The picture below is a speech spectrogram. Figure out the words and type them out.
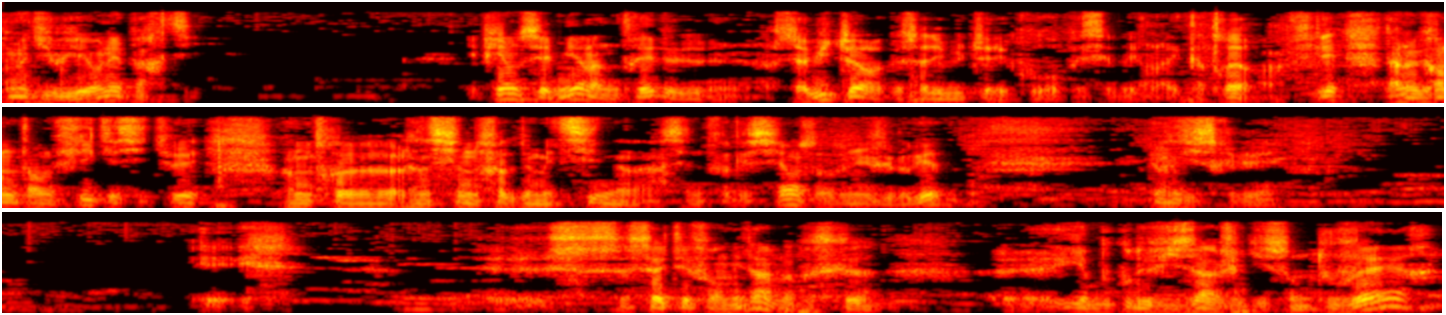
Il m'a dit oui, on est parti. Et puis on s'est mis à l'entrée de... C'est à 8 heures que ça débutait les cours au PCB. On avait 4 heures à filer dans le grand amphi qui est situé entre l'ancienne fac de médecine et l'ancienne fac de sciences, avenue Jules Guet. Et on distribuait. Et euh, ça, a été formidable parce que euh, il y a beaucoup de visages qui sont ouverts.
